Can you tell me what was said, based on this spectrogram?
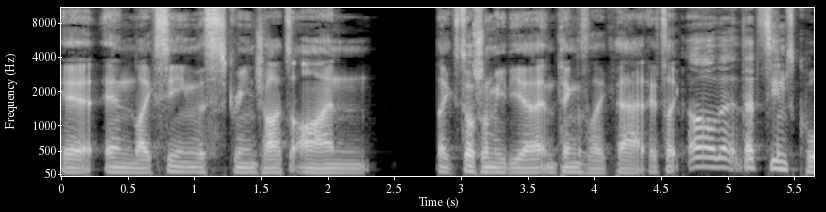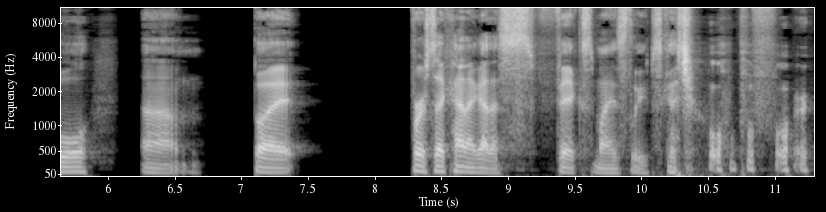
it and like seeing the screenshots on like social media and things like that. It's like, oh, that that seems cool. Um, but first, I kind of got to fix my sleep schedule before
